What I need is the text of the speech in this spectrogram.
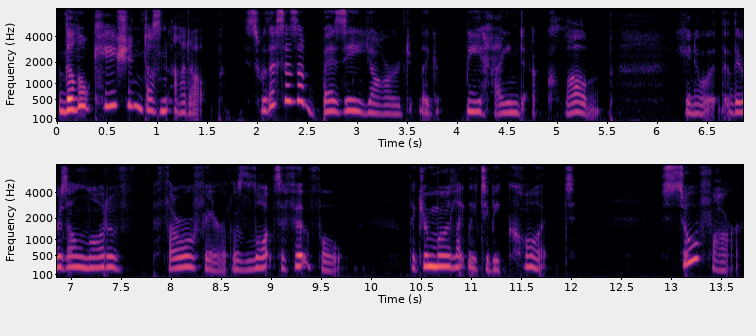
the location doesn't add up. So this is a busy yard, like behind a club. You know, there's a lot of thoroughfare, there's lots of footfall. Like you're more likely to be caught. So far,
